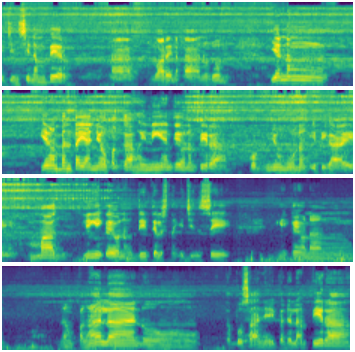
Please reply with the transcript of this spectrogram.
agency number, na kunwari, naka ano doon. Yan ang, yan ang bantayan nyo pagka hiningian kayo ng pera, huwag nyo munang ibigay. Maghingi kayo ng details ng agency. Hingi kayo ng ng pangalan o tapos saan niya ipadala ang pera.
